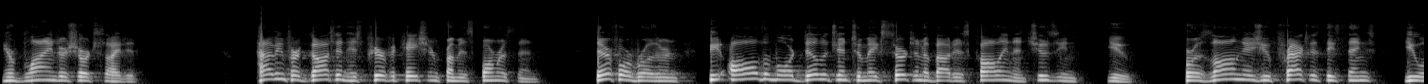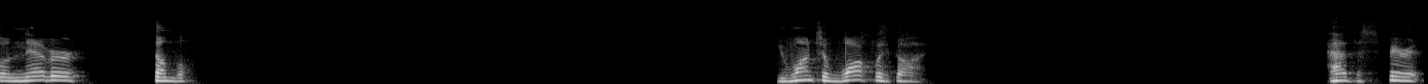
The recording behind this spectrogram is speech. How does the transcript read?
you're blind or short sighted. Having forgotten his purification from his former sins. Therefore, brethren, be all the more diligent to make certain about his calling and choosing you. For as long as you practice these things, you will never stumble. You want to walk with God. Have the Spirit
